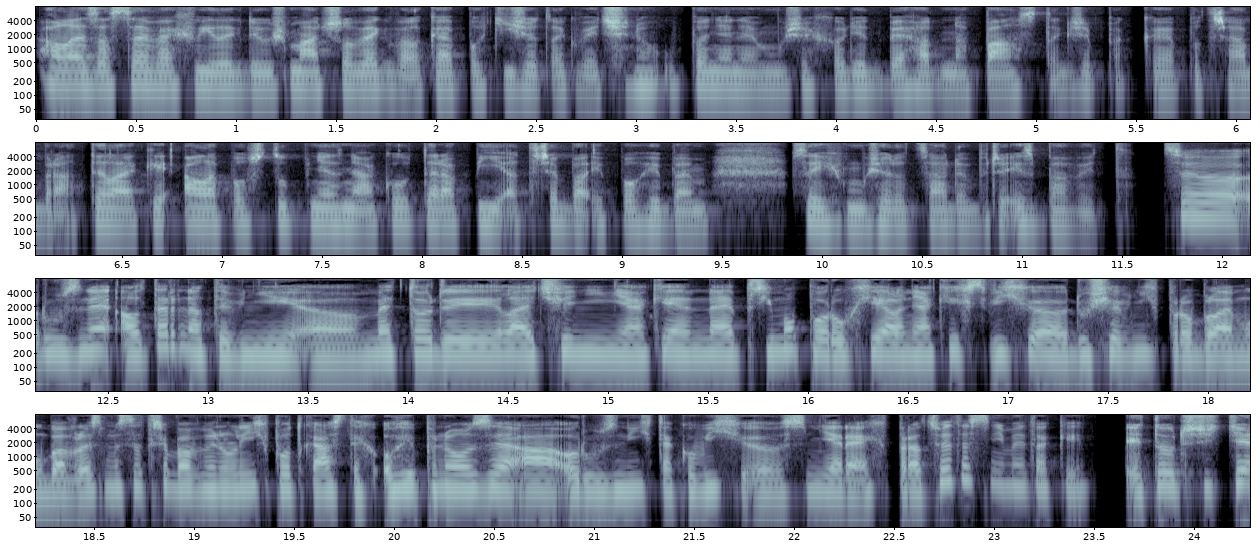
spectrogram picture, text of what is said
ale zase ve chvíli, kdy už má člověk velké potíže, tak většinou úplně nemůže chodit běhat na pás, takže pak je potřeba brát brát ty léky, ale postupně s nějakou terapií a třeba i pohybem se jich může docela dobře i zbavit. Co různé alternativní uh, metody léčení, nějaké ne přímo poruchy, ale nějakých svých uh, duševních problémů. Bavili jsme se třeba v minulých podcastech o hypnoze a o různých takových uh, směrech. Pracujete s nimi taky? Je to určitě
